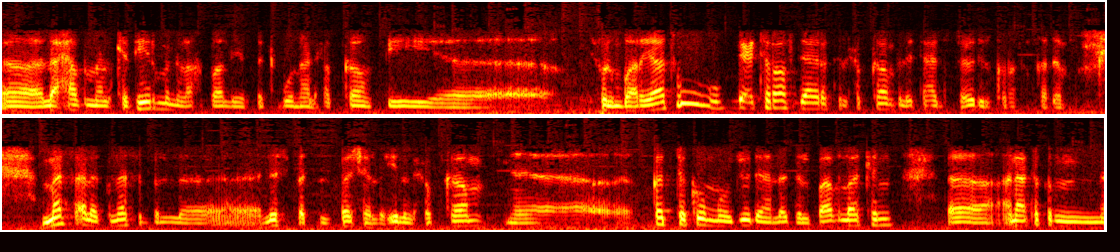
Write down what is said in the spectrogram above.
آه، لاحظنا الكثير من الاخطاء اللي يرتكبونها الحكام في آه، في المباريات وباعتراف دائرة الحكام في الاتحاد السعودي لكرة القدم. مسألة نسب نسبة الفشل إلى الحكام قد تكون موجودة لدى البعض لكن أنا أعتقد إن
